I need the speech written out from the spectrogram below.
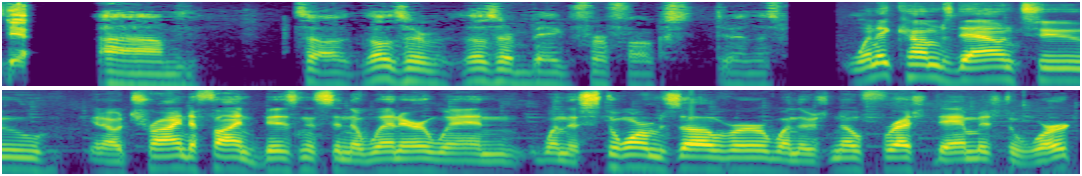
Yeah. um, so those are those are big for folks doing this. when it comes down to you know trying to find business in the winter when when the storm's over when there's no fresh damage to work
